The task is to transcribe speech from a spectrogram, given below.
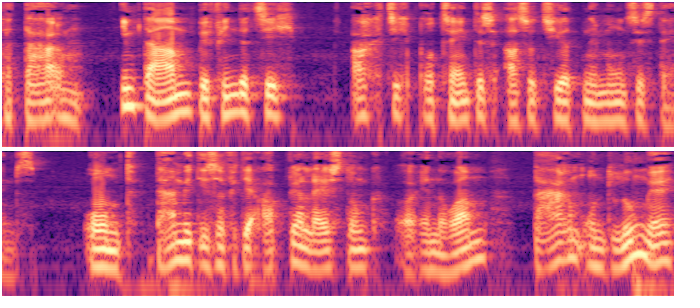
der Darm. Im Darm befindet sich 80 Prozent des assoziierten Immunsystems. Und damit ist er für die Abwehrleistung äh, enorm. Darm und Lunge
